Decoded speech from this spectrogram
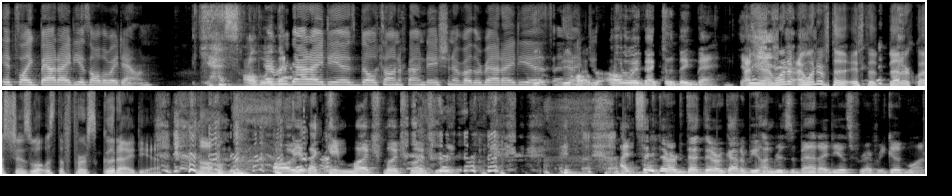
it's like bad ideas all the way down. Yes, all the way. Every back. bad idea is built on a foundation of other bad ideas, and yeah, all, all the way back to the Big Bang. Yes. I mean, I wonder. I wonder if the if the better question is what was the first good idea? Um. oh yeah, that came much, much, much later. I'd say there are there are got to be hundreds of bad ideas for every good one.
